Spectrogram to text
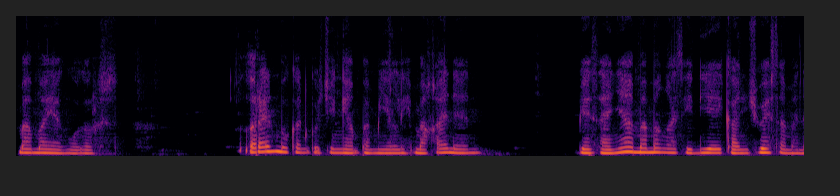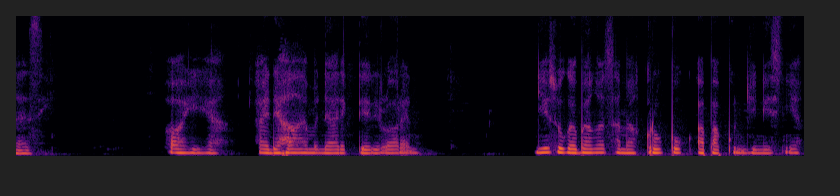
mama yang ngurus. Loren bukan kucing yang pemilih makanan. Biasanya mama ngasih dia ikan cuek sama nasi. Oh iya, ada hal yang menarik dari Loren. Dia suka banget sama kerupuk apa pun jenisnya.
